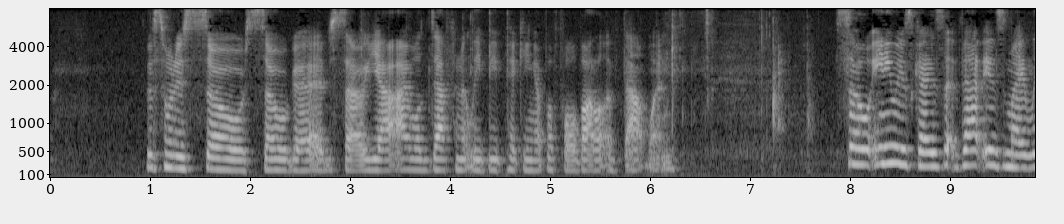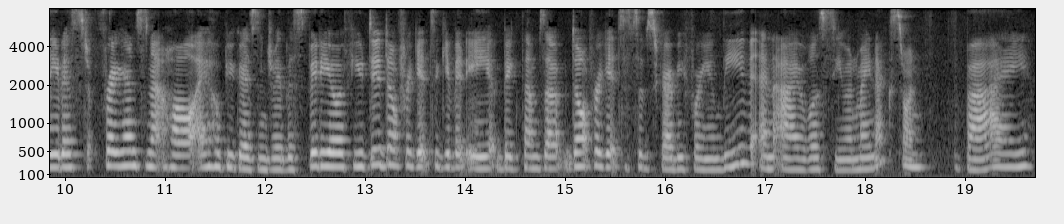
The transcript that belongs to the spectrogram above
This one is so, so good. So yeah, I will definitely be picking up a full bottle of that one. So anyways guys, that is my latest Fragrancenet haul. I hope you guys enjoyed this video. If you did, don't forget to give it a big thumbs up. Don't forget to subscribe before you leave, and I will see you in my next one. Bye!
